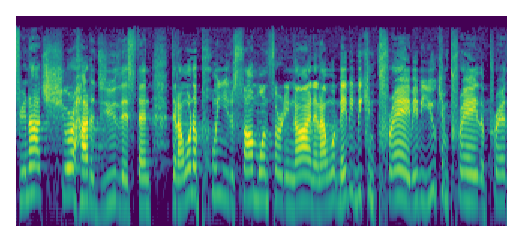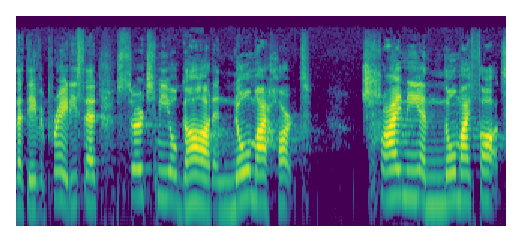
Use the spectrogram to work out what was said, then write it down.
if you're not sure how to do this, then, then I want to point you to Psalm 139, and I want, maybe we can pray. Maybe you can pray the prayer that David prayed. He said, Search me, O God, and know my heart. Try me and know my thoughts,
